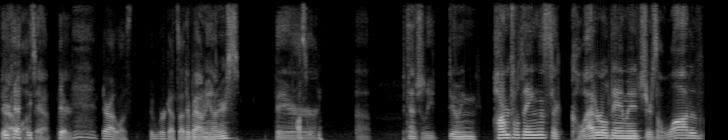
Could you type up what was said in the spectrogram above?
they're outlaws. Yeah, They're they're they're outlaws. They work outside they're the law. bounty hunters. They're Possibly. Uh, potentially doing harmful things. They're collateral damage. There's a lot of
